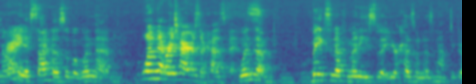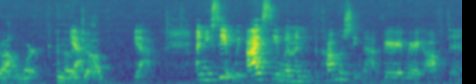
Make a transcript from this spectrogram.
Not only a side hustle, but one that One that retires their husband. one that makes enough money so that your husband doesn't have to go out and work another Yeah. job. Yeah, and you see, we, I see women accomplishing that very, very often.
